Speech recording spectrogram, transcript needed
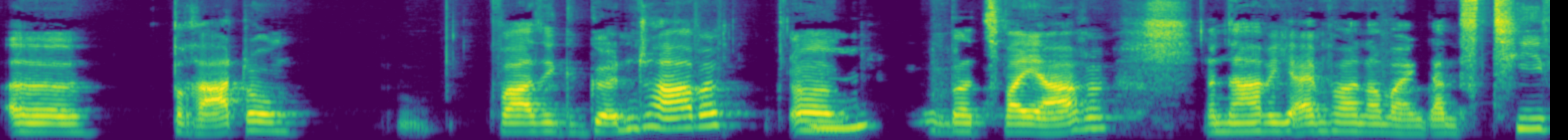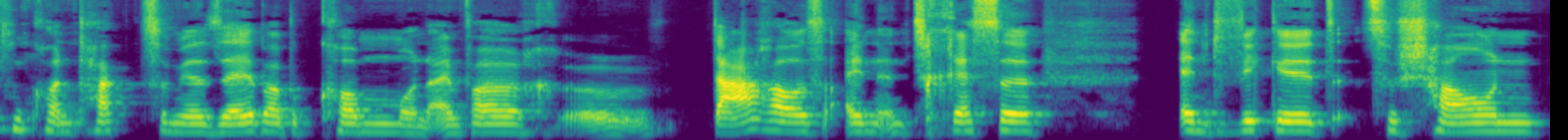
äh, Beratung quasi gegönnt habe. Ähm, mhm. über zwei Jahre. Und da habe ich einfach nochmal einen ganz tiefen Kontakt zu mir selber bekommen und einfach äh, daraus ein Interesse entwickelt, zu schauen,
